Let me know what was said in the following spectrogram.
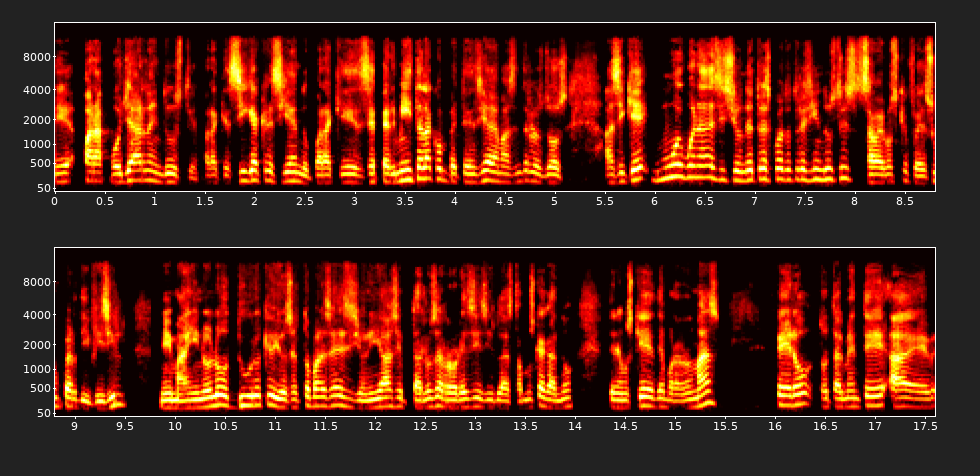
eh, para apoyar la industria, para que siga creciendo, para que se permita la competencia además entre los dos. Así que muy buena decisión de 343 Industries. Sabemos que fue súper difícil. Me imagino lo duro que dio ser tomar esa decisión y aceptar los errores y decir, la estamos cagando, tenemos que demorarnos más pero totalmente eh,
